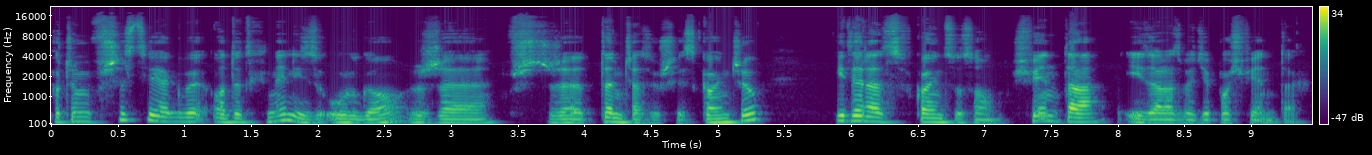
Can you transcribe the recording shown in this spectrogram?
po czym wszyscy jakby odetchnęli z ulgą, że, że ten czas już się skończył i teraz w końcu są święta i zaraz będzie po świętach.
